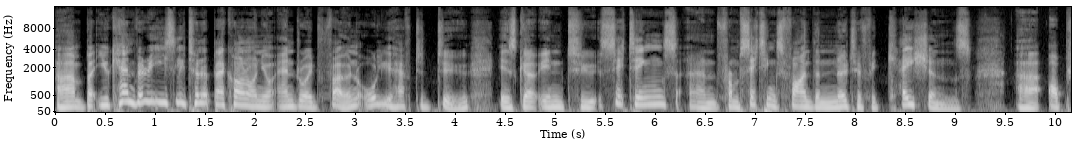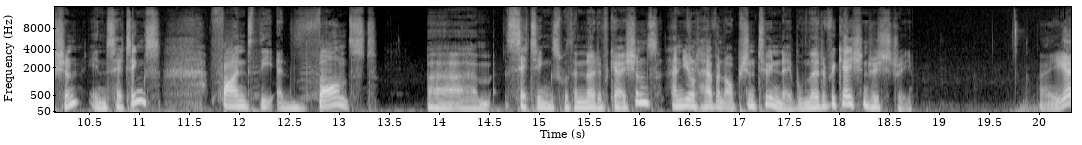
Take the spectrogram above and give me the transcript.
Um, but you can very easily turn it back on on your Android phone. All you have to do is go into settings and from settings find the notifications uh, option in settings. Find the advanced um, settings within notifications, and you'll have an option to enable notification history. There you go.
